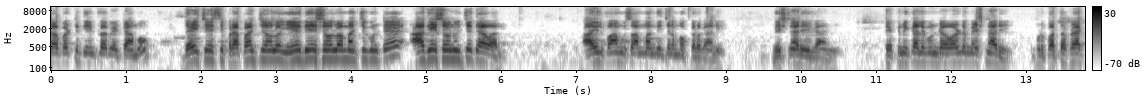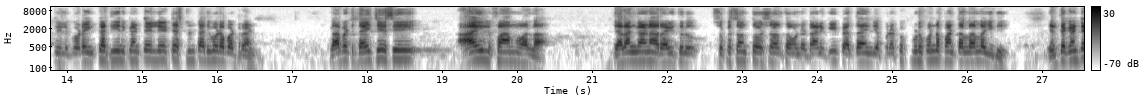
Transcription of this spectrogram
కాబట్టి దీంట్లో పెట్టాము. దయచేసి ప్రపంచంలో ఏ దేశంలో మంచిగా ఉంటే ఆ దేశం నుంచే తేవాలి. ఆయిల్ ఫామ్కి సంబంధించిన మొక్కలు కానీ మిషనరీ కానీ టెక్నికల్గా ఉండేవాళ్ళు మిషనరీ. ఇప్పుడు కొత్త ఫ్యాక్టరీలు కూడా ఇంకా దీనికంటే లేటెస్ట్ ఉంటే అది కూడా పట్టరండి. కాబట్టి దయచేసి ఆయిల్ ఫామ్ వల్ల తెలంగాణ రైతులు సుఖ సంతోషాలతో ఉండటానికి పెద్ద ఆయన చెప్పినట్టు పుడుకున్న పంటలలో ఇది. ఎంతకంటే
